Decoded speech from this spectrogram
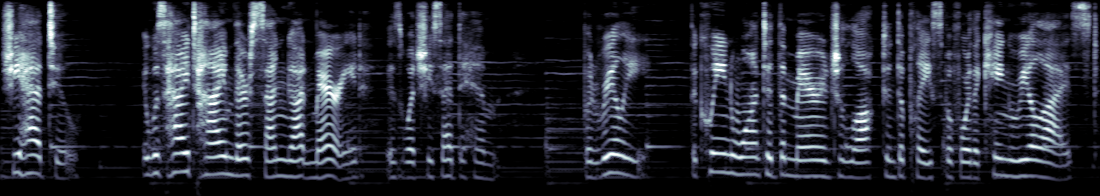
She had to. It was high time their son got married, is what she said to him. But really, the queen wanted the marriage locked into place before the king realized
